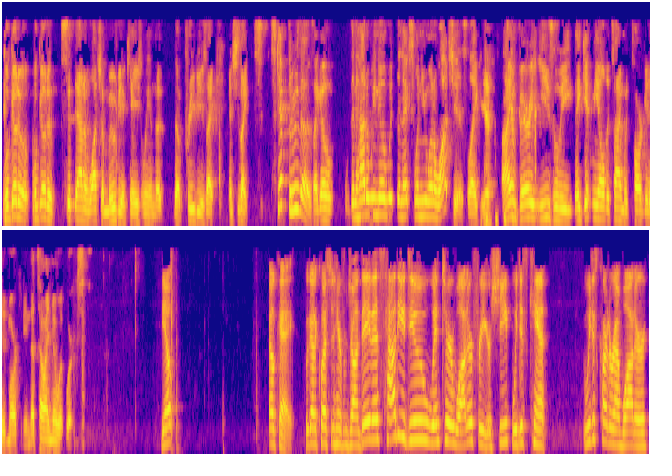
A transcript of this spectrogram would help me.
we'll go to we'll go to sit down and watch a movie occasionally in the the previews. Like, and she's like, skip through those. I go, then how do we know what the next one you want to watch is? Like, Yeah. I am very easily. They get me all the time with targeted marketing. That's how I know it works. Yep. Okay. We got a question here from John Davis. How do you do winter water for your sheep? We just can't, we just cart around water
